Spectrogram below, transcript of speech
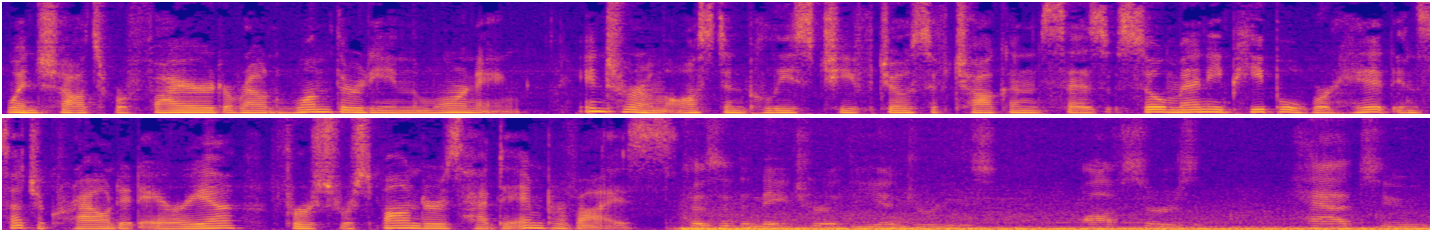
When shots were fired around 1:30 in the morning, Interim Austin Police Chief Joseph Chacon says so many people were hit in such a crowded area, first responders had to improvise. Because of the nature of the injuries, officers had to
